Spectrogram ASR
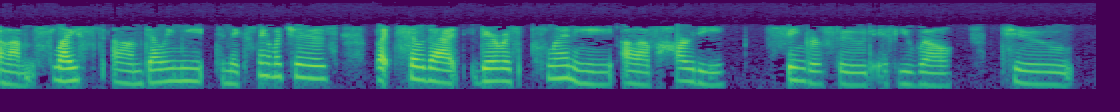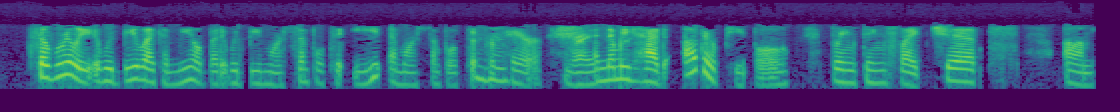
um, sliced um, deli meat to make sandwiches. but so that there was plenty of hearty finger food, if you will, to so really it would be like a meal but it would be more simple to eat and more simple to Mhm. prepare Right. and then we had other people bring things like chips um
